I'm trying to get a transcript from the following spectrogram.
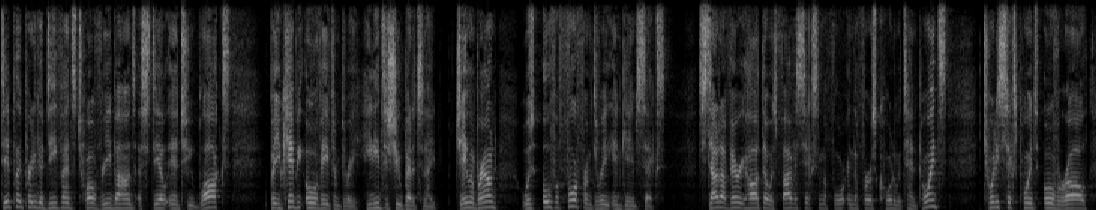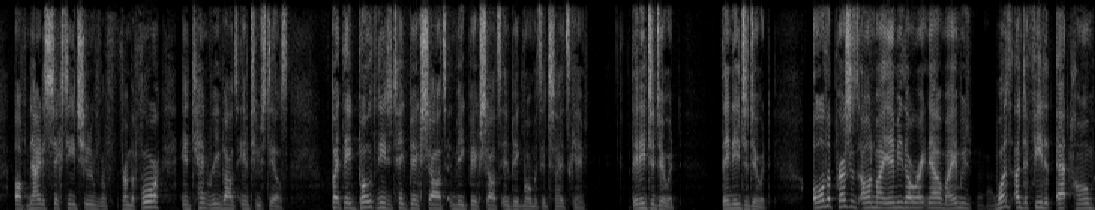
Did play pretty good defense, 12 rebounds, a steal, and two blocks. But you can't be 0 of 8 from three. He needs to shoot better tonight. Jaylen Brown was 0 for 4 from three in game six. Started off very hot, though, was 5 of 6 from the floor in the first quarter with 10 points. 26 points overall of 9 to 16 shooting from the floor, and 10 rebounds and 2 steals. But they both need to take big shots and make big shots in big moments in tonight's game. They need to do it. They need to do it. All the pressure's on Miami, though, right now. Miami was undefeated at home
